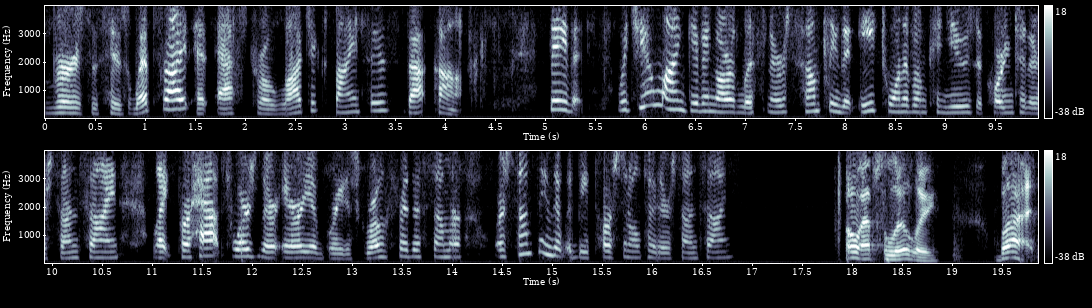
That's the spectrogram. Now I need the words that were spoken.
versus his website at astrologicsciences.com. David, would you mind giving our listeners something that each one of them can use according to their sun sign? Like perhaps where's their area of greatest growth for this summer, or something that would be personal to their sun sign? Oh, absolutely. But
